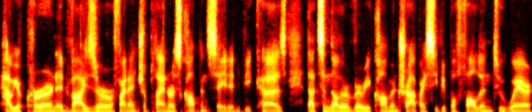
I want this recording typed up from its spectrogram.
how your current advisor or financial planner is compensated because that's another very common trap i see people fall into where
